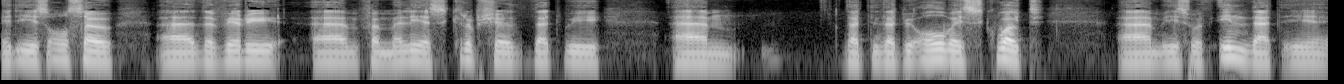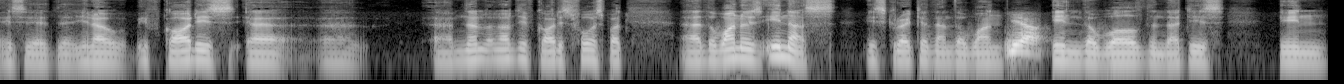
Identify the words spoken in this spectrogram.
it is also uh, the very um, familiar scripture that we um, that that we always quote um, is within that is uh, you know if God is uh, uh um, not, not if God is for us but uh, the one who is in us is greater than the one yeah. in the world and that is in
